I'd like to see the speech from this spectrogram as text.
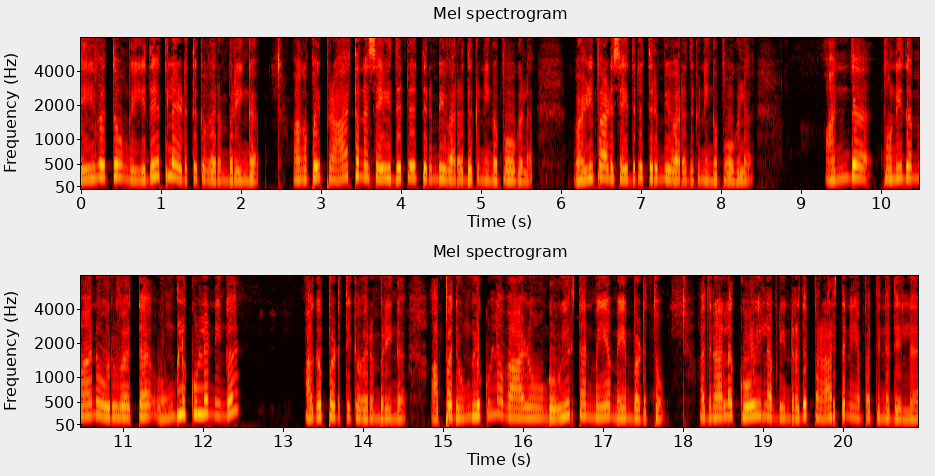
தெய்வத்தை உங்கள் இதயத்தில் எடுத்துக்க விரும்புகிறீங்க அங்கே போய் பிரார்த்தனை செய்துட்டு திரும்பி வர்றதுக்கு நீங்கள் போகலை. வழிபாடு செய்துட்டு திரும்பி வர்றதுக்கு நீங்கள் போகலை. அந்த புனிதமான உருவத்தை உங்களுக்குள்ளே நீங்கள் அகப்படுத்திக்க விரும்புகிறீங்க அப்போ அது உங்களுக்குள்ளே வாழும் உங்கள் உயிர்த்தன்மையை மேம்படுத்தும். அதனால் கோயில் அப்படின்றது பிரார்த்தனையை பற்றினது இல்லை.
